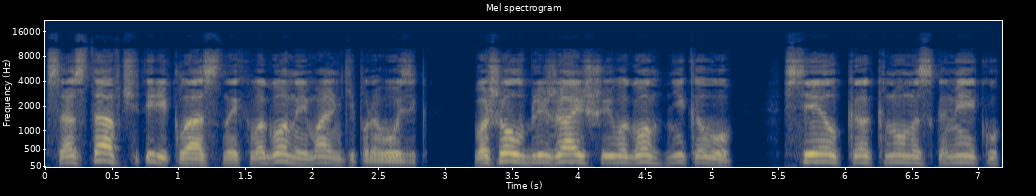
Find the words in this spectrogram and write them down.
Состав четыре классных вагона и маленький паровозик. Вошел в ближайший вагон — никого. Сел к окну на скамейку,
